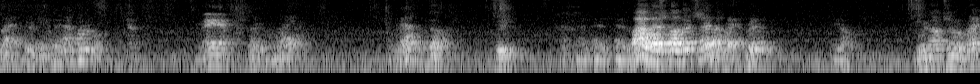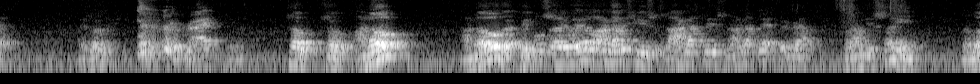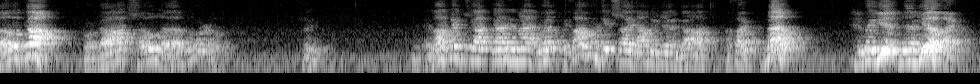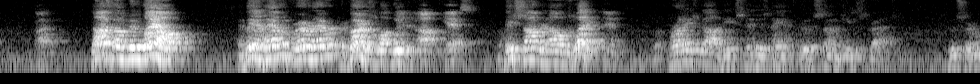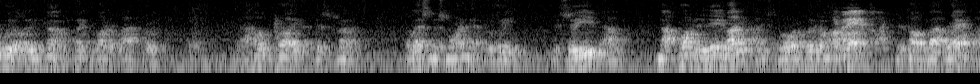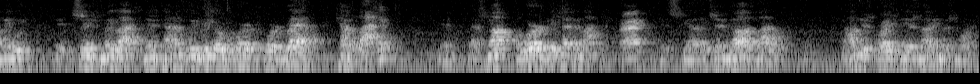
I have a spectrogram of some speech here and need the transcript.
Isaiah 13. not pointed at anybody. I just, the Lord put it on my heart to talk about wrath. I mean, we, it seems to me like many times we read over the word, word wrath kind of like it. And that's not a word to be taken lightly. Right. It's, you know, it's in God's Bible. And I'm just praising his name this morning.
